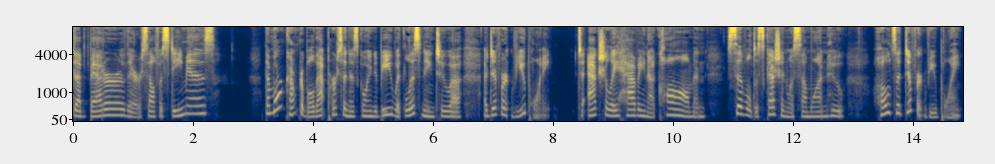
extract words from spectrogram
the better their self esteem is, the more comfortable that person is going to be with listening to a, a different viewpoint to actually having a calm and civil discussion with someone who holds a different viewpoint.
